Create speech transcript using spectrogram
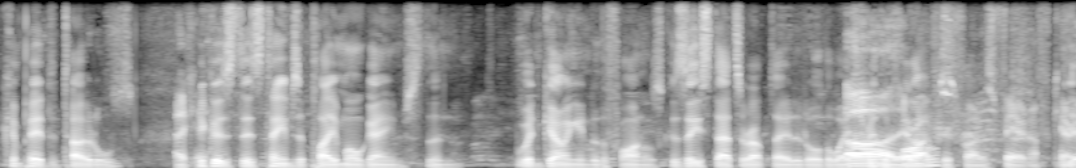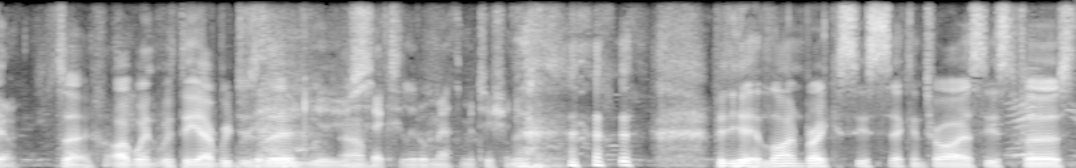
compared to totals, Okay. because there's teams that play more games than when going into the finals, because these stats are updated all the way oh, through the they're right finals. through finals. Fair enough. Carry Yeah. on. So I went with the averages there. You Um, sexy little mathematician. But yeah, line break assist, second try assist, first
